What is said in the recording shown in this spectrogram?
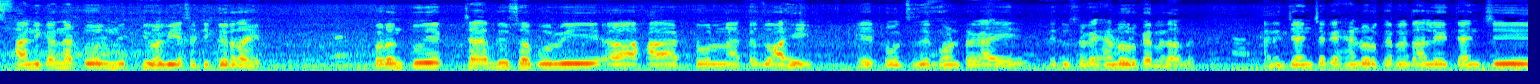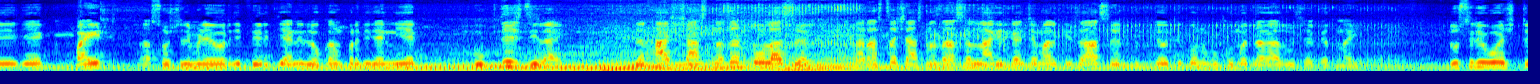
स्थानिकांना टोल मुक्ती व्हावी यासाठी करत आहेत. परंतु एक चार दिवसापूर्वी हा टोल नाका जो आहे हे टोलचं जे कॉन्ट्रॅक्ट आहे ते दुसऱ्याकडे हँडओव्हर करण्यात आलं. आणि ज्यांच्याकडे हँडओव्हर करण्यात आले त्यांची जे एक बाईट सोशल मीडियावरती फिरती आणि लोकांप्रती त्यांनी एक उपदेश दिला आहे जर हा शासनाचा टोल असेल रस्ता शासनाचा असेल नागरिकांच्या मालकीचा असेल तर त्यावरती कोण हुकूमत जगाजू शकत नाही. दुसरी गोष्ट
